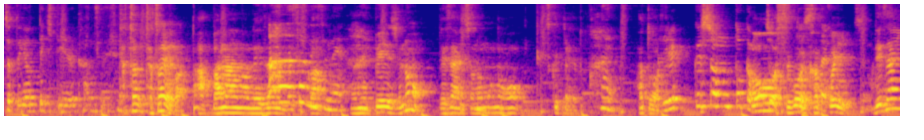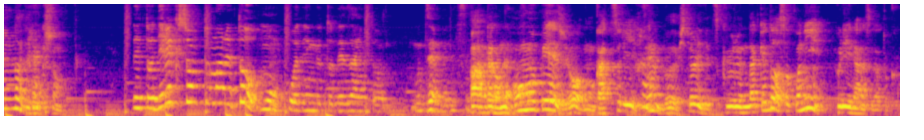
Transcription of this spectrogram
ちょっと寄ってきている感じですね。例えばあバナーのデザインだとか、ね、ホームページのデザインそのものを作ったりだとか、はい、あとはディレクションとかもちょっとすごいかっこいい。デザインのディレクション、はい、えっと、ディレクションとなるともうコーディングとデザインと全部です、ね、あだからもうホームページをもうがっつり全部一人で作るんだけど、はい、そこにフリーランスだとか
